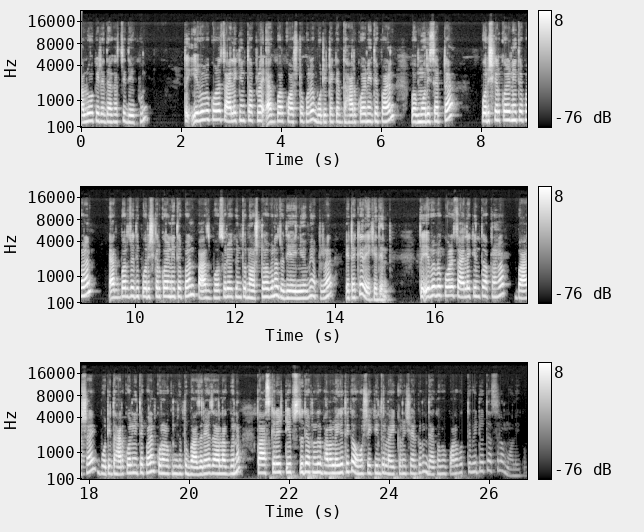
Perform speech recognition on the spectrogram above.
আলুও কেটে দেখাচ্ছি, দেখুন। তো এভাবে করে চাইলে কিন্তু আপনারা একবার কষ্ট করে বটিটাকে ধার করে নিতে পারেন বা মরিচারটা পরিষ্কার করে নিতে পারেন। একবার যদি পরিষ্কার করে নিতে পারেন, পাঁচ বছরেও কিন্তু নষ্ট হবে না যদি এই নিয়মে আপনারা এটাকে রেখে দেন। তো এভাবে করে চাইলে কিন্তু আপনারা বাসায় বটি ধার করে নিতে পারেন, কোনো রকম কিন্তু বাজারে যাওয়া লাগবে না। তো আজকের এই টিপস যদি আপনাদের ভালো লেগে থাকে, অবশ্যই কিন্তু লাইক করুন শেয়ার করুন। দেখা হবে পরবর্তী ভিডিওতে। আসসালামু আলাইকুম।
